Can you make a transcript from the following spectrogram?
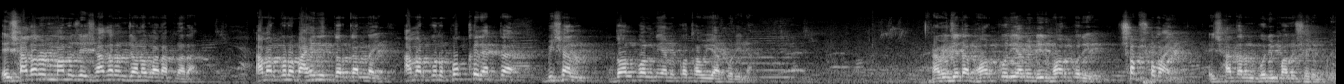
এই সাধারণ মানুষ, এই সাধারণ জনগণ আপনারা। আমার কোনো বাহিনীর দরকার নাই। আমার কোনো পক্ষের একটা বিশাল দলবল নিয়ে আমি কোথাও ইয়া করি না। আমি যেটা ভর করি, আমি নির্ভর করি সব সময় এই সাধারণ গরিব মানুষের উপরে,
